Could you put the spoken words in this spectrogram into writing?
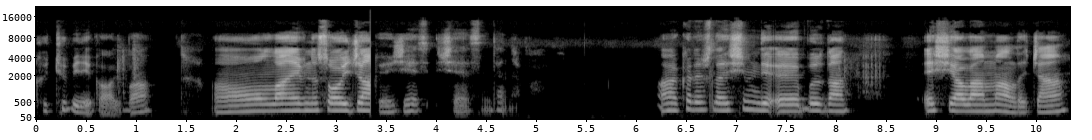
Kötü biri galiba. Aa, Onların evini soyacağım. Göreceğiz içerisinde ne var. Arkadaşlar şimdi e, buradan eşyalarımı alacağım.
